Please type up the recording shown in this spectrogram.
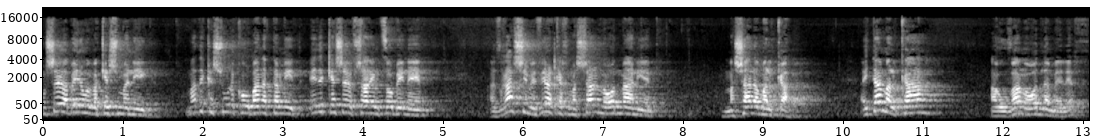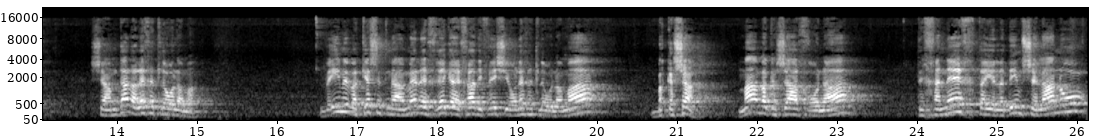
משה רבינו מבקש מנהיג. מה זה קשור לקורבן התמיד? איזה קשר אפשר למצוא ביניהם? אז רש"י מביא על כך משל מאוד מעניין. משל המלכה. הייתה מלכה אהובה מאוד למלך, שעמדה ללכת לעולמה. והיא מבקשת מהמלך רגע אחד לפני שהיא הולכת לעולמה, בקשה. מה הבקשה האחרונה? תחנך את הילדים שלנו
